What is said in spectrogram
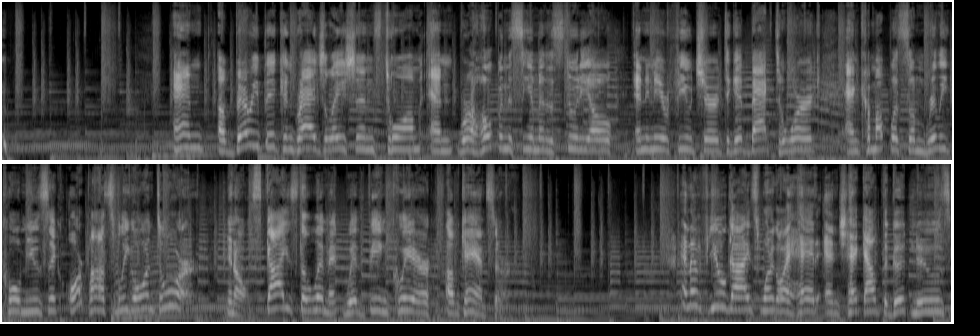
and a very big congratulations to him, and we're hoping to see him in the studio in the near future to get back to work and come up with some really cool music or possibly go on tour. You know, sky's the limit with being clear of cancer. And if you guys want to go ahead and check out the good news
